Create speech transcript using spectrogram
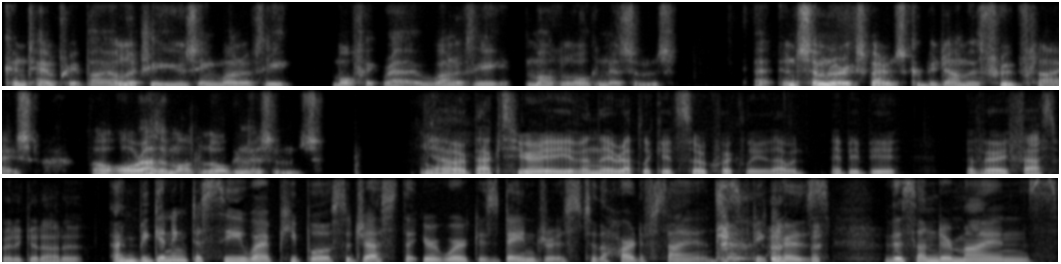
contemporary biology using one of the morphic, one of the model organisms. Uh, and similar experiments could be done with fruit flies or, or other model organisms. Yeah, or bacteria even they replicate so quickly. That would maybe be a very fast way to get at it. I'm beginning to see why people suggest that your work is dangerous to the heart of science because this undermines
